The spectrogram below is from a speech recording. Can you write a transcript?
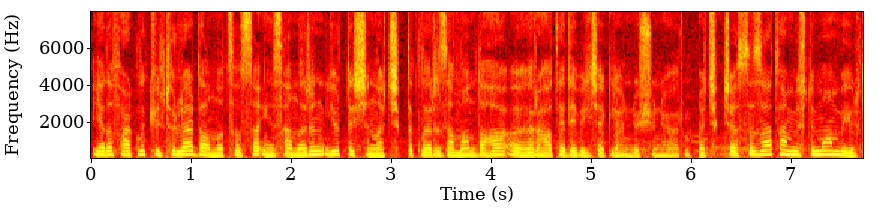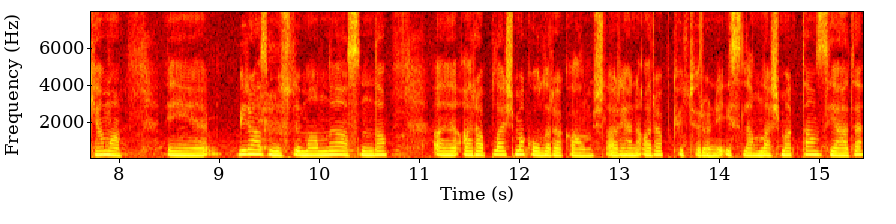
ya da farklı kültürler de anlatılsa insanların yurt dışına çıktıkları zaman daha e, rahat edebileceklerini düşünüyorum. Açıkçası zaten Müslüman bir ülke ama e, biraz Müslümanlığı aslında e, Araplaşmak olarak almışlar. Yani Arap kültürünü İslamlaşmaktan ziyade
